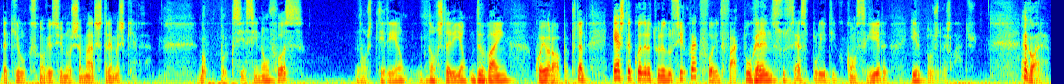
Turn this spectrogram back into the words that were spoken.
daquilo que se convencionou chamar extrema-esquerda. Bom, porque se assim não fosse, não estariam, não estariam de bem com a Europa. Portanto, esta quadratura do círculo é que foi, de facto, o grande sucesso político, conseguir ir pelos dois lados. Agora, eh, eh,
